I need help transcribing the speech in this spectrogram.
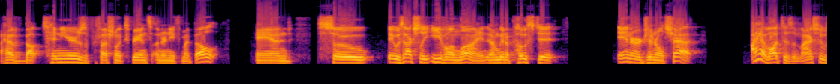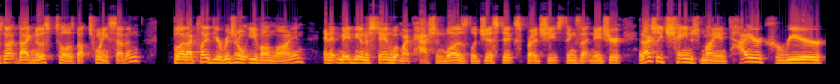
I have about 10 years of professional experience underneath my belt. And so it was actually Eve Online, and I'm going to post it in our general chat. I have autism. I actually was not diagnosed until I was about 27, but I played the original Eve Online, and it made me understand what my passion was logistics, spreadsheets, things that nature. It actually changed my entire career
